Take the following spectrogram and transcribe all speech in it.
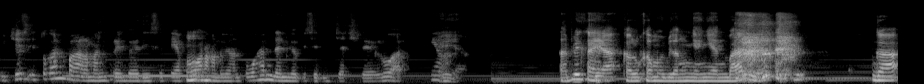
Which is itu kan pengalaman pribadi setiap Hmm. orang dengan Tuhan dan gak bisa dijudge dari luar. Iya. Iya. Tapi kayak kalau kamu bilang nyanyian baru, nggak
